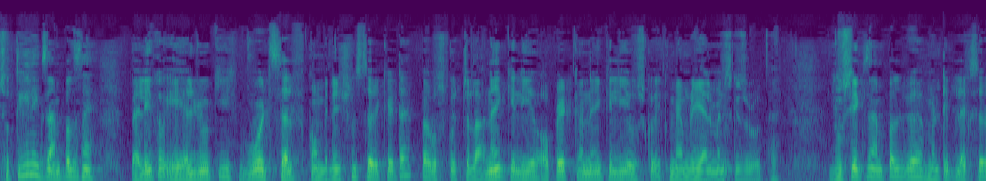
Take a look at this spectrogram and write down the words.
سو تین ایگزامپلس ہیں پہلی تو اے ایل یو کی وہ اٹ سیلف کمبینیشن سرکٹ ہے پر اس کو چلانے کے لیے آپریٹ کرنے کے لیے اس کو ایک میموری ایلیمنٹس کی ضرورت ہے دوسری اگزامپل جو ہے ملٹی پلیکسر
